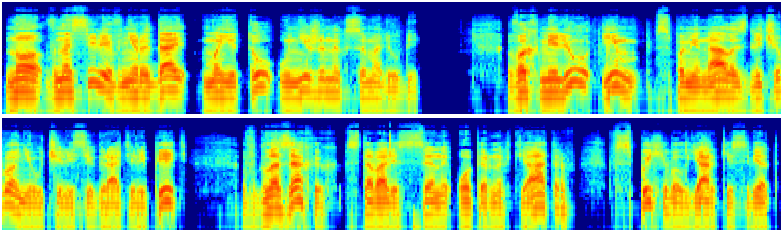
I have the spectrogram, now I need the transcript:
но вносили в нерыдай маяту униженных самолюбий. В охмелю им вспоминалось, для чего они учились играть или петь, в глазах их вставали сцены оперных театров, вспыхивал яркий свет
